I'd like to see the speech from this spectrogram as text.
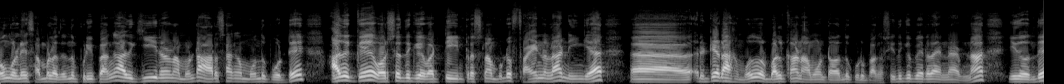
உங்களுடைய சம்பளத்தை வந்து பிடிப்பாங்க. அதுக்கு ஈரான அமௌண்ட்டை அரசாங்கம் வந்து போட்டு அதுக்கு வருஷத்துக்கு வட்டி இன்ட்ரெஸ்ட்லாம் போட்டு ஃபைனலாக நீங்கள் ரிட்டையர்ட் ஆகும்போது ஒரு பல்கான அமௌண்ட்டை வந்து கொடுப்பாங்க. ஸோ இதுக்கு பேர் தான் என்ன அப்படின்னா இது வந்து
